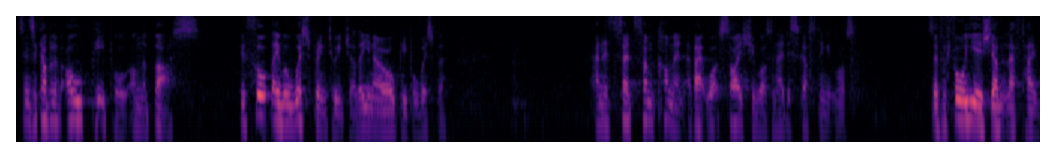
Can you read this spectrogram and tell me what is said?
Since a couple of old people on the bus who thought they were whispering to each other, you know, old people whisper, and had said some comment about what size she was and how disgusting it was. So for four years, she hadn't left home.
